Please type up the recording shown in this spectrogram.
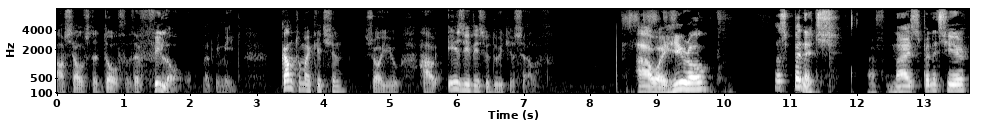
ourselves the dough, the phyllo that we need. Come to my kitchen, show you how easy it is to do it yourself. Our hero, the spinach. I have nice spinach here.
